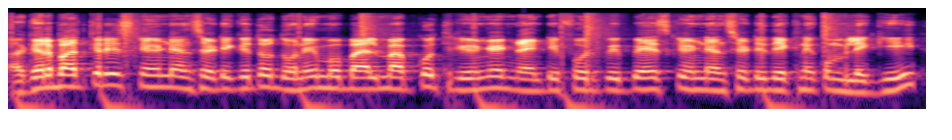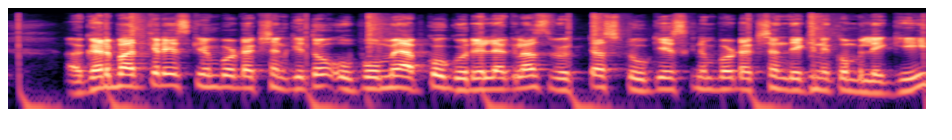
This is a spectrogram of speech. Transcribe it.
अगर बात करें स्क्रीन डेंसिटी की तो दोनों मोबाइल में आपको 394 पीपीआई स्क्रीन डेंसिटी देखने को मिलेगी। अगर बात करें स्क्रीन प्रोटेक्शन की तो ओपो में आपको गोरेला ग्लास विक्टस 2 की स्क्रीन प्रोटेक्शन देखने को मिलेगी।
